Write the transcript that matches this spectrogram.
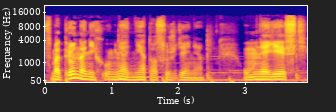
смотрю на них, у меня нет осуждения. У меня есть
